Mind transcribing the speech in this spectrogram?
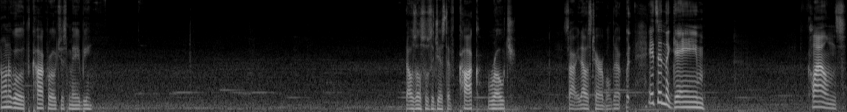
I want to go with cockroaches, maybe. Was also suggestive. Cockroach. Sorry, that was terrible. That, but it's in the game. Clowns.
